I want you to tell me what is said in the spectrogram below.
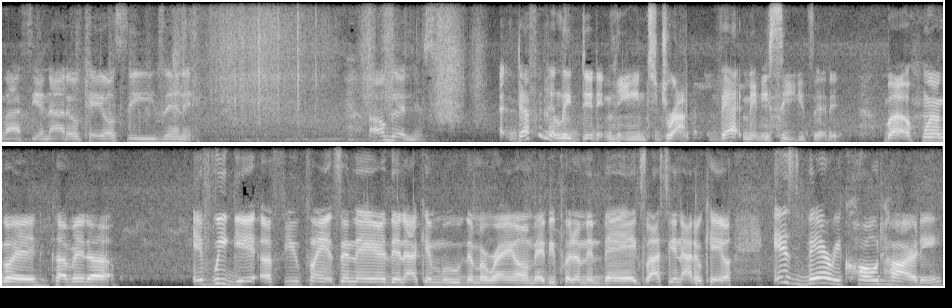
Lacinato kale seeds in it. Oh goodness. I definitely didn't mean to drop that many seeds in it. But we're gonna go ahead and cover it up. If we get a few plants in there, then I can move them around, maybe put them in bags. Lacinato kale is very cold hardy,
